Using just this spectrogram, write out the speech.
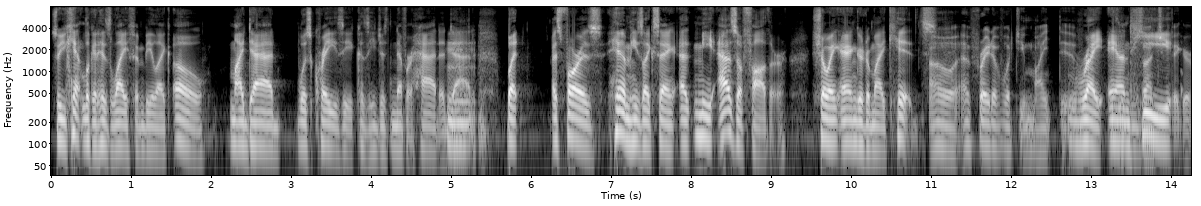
So you can't look at his life and be like, oh, my dad was crazy because he just never had a dad. Hmm. But as far as him, he's like saying, me as a father, showing anger to my kids. Oh, afraid of what you might do. Right, and he fear,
